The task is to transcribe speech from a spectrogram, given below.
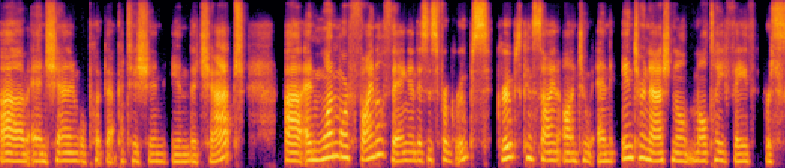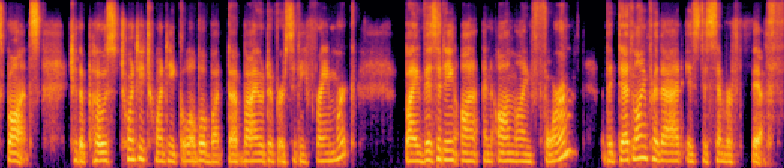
Um, and Shannon will put that petition in the chat. Uh, and one more final thing, and this is for groups. Groups can sign on to an international multi-faith response to the post-2020 Global Biodiversity Framework by visiting on an online forum. The deadline for that is December 5th.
